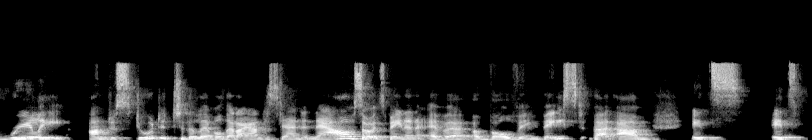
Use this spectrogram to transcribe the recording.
really understood to the level that I understand it now. So it's been an ever evolving beast, but um, it's it's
